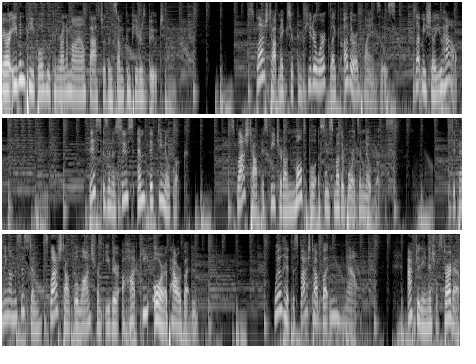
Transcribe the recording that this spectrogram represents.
there are even people who can run a mile faster than some computers boot. Splashtop makes your computer work like other appliances. Let me show you how. This is an Asus M50 notebook. Splashtop is featured on multiple Asus motherboards and notebooks. Depending on the system, Splashtop will launch from either a hotkey or a power button. We'll hit the Splashtop button now. After the initial startup,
